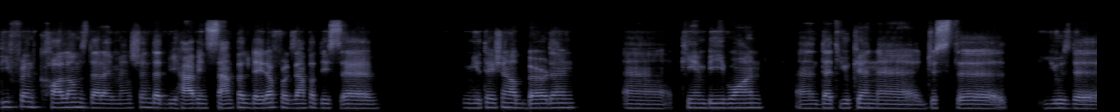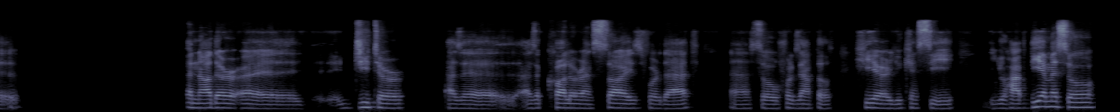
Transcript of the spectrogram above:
different columns that I mentioned that we have in sample data. For example, this mutational burden uh, TMB one and that you can uh, just uh, use the another uh, jitter as a as a color and size for that. Uh, so for example, here you can see you have DMSO,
